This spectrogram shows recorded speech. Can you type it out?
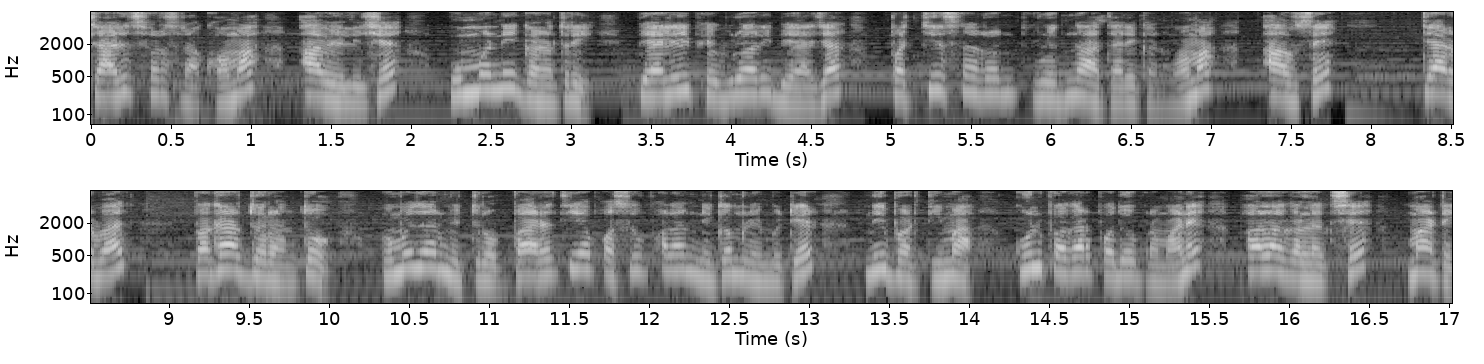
ચાલીસ વર્ષ રાખવામાં આવેલી છે. ઉંમરની ગણતરી પહેલી ફેબ્રુઆરી બે હજાર પચીસના રોજ રોજના આધારે કરવામાં આવશે. ત્યારબાદ પગાર ધોરણ તો ઉમેદવાર મિત્રો ભારતીય પશુપાલન નિગમ લિમિટેડની ભરતીમાં કુલ પગાર પદો પ્રમાણે અલગ અલગ છે. માટે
